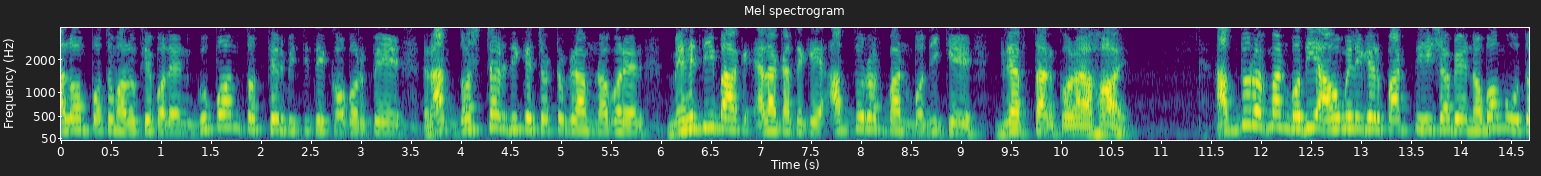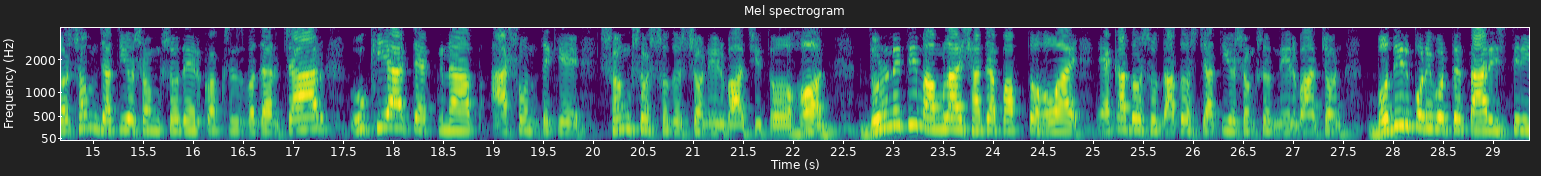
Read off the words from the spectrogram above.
আলম প্রথম আলোকে বলেন, গোপন তথ্যের ভিত্তিতে খবর পেয়ে রাত দশটার দিকে চট্টগ্রাম নগরের মেহেদিবাগ এলাকা থেকে আব্দুর রহমান বদিকে গ্রেফতার করা হয়। আব্দুর রহমান বদি আওয়ামী লীগের প্রার্থী হিসাবে নবম ও দশম জাতীয় সংসদের কক্সবাজার চার, উখিয়া টেকনাফ আসন থেকে সংসদ সদস্য নির্বাচিত হন। দুর্নীতি মামলায় সাজাপ্রাপ্ত হওয়ায় একাদশ ও দ্বাদশ জাতীয় সংসদ নির্বাচন বদির পরিবর্তে তার স্ত্রী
